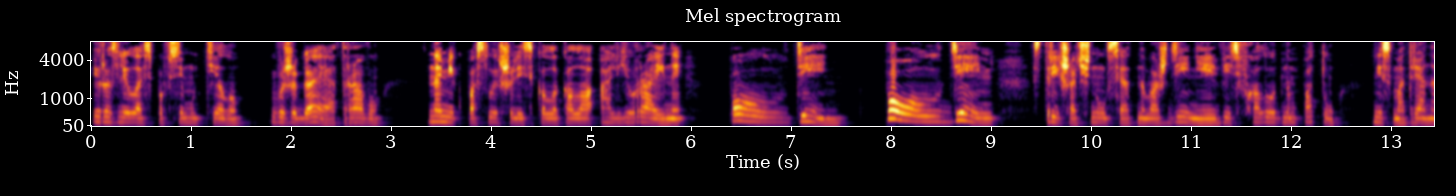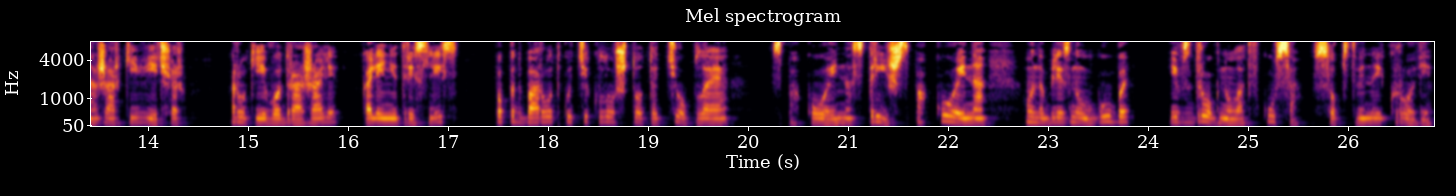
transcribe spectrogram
и разлилась по всему телу, выжигая отраву. На миг послышались колокола Аль-Юрайны. «Полдень! Полдень!» Стриж очнулся от наваждения весь в холодном поту, несмотря на жаркий вечер. Руки его дрожали, колени тряслись, по подбородку текло что-то теплое. «Спокойно, стриж, спокойно!» Он облизнул губы и вздрогнул от вкуса собственной крови.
